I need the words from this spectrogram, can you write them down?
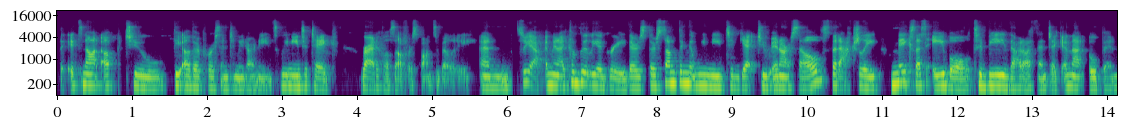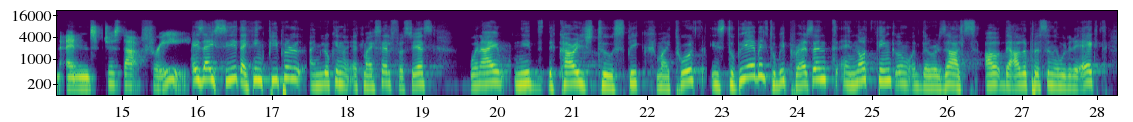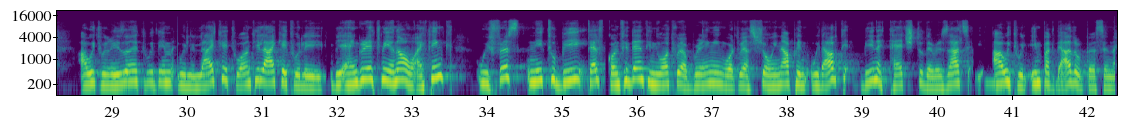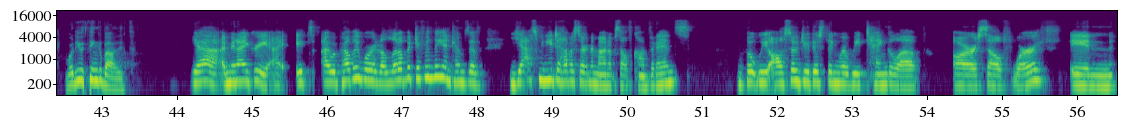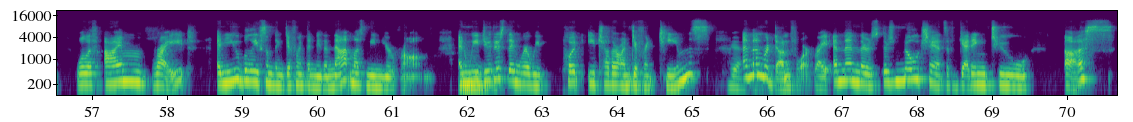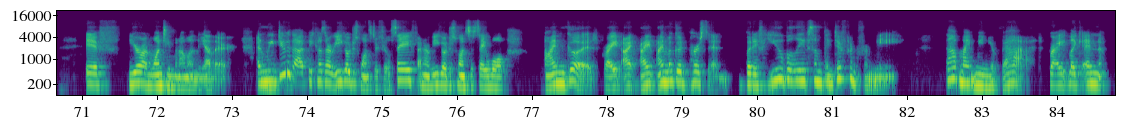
it's not up to the other person to meet our needs. We need to take radical self-responsibility. And so yeah i mean i completely agree. There's there's something that we need to get to in ourselves that actually makes us able to be that authentic and that open and just that free. As i see it i think people i'm looking at myself first yes when I need the courage to speak my truth is to be able to be present and not think on the results, how the other person will react, how it will resonate with him. Will he like it? Won't he like it? Will he be angry at me? You know, I think we first need to be self-confident in what we are bringing, what we are showing up in without being attached to the results, how it will impact the other person. What do you think about it? Yeah, I mean, I agree. I it's I would probably word it a little bit differently in terms of yes, we need to have a certain amount of self-confidence, but we also do this thing where we tangle up our self-worth in well, if I'm right and you believe something different than me, then that must mean you're wrong. And mm-hmm. we do this thing where we put each other on different teams yeah. and then we're done for right and then there's there's no chance of getting to us if you're on one team and i'm on the other and we mm. do that because our ego just wants to feel safe and our ego just wants to say well i'm good right I, I i'm a good person but if you believe something different from me that might mean you're bad right like and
